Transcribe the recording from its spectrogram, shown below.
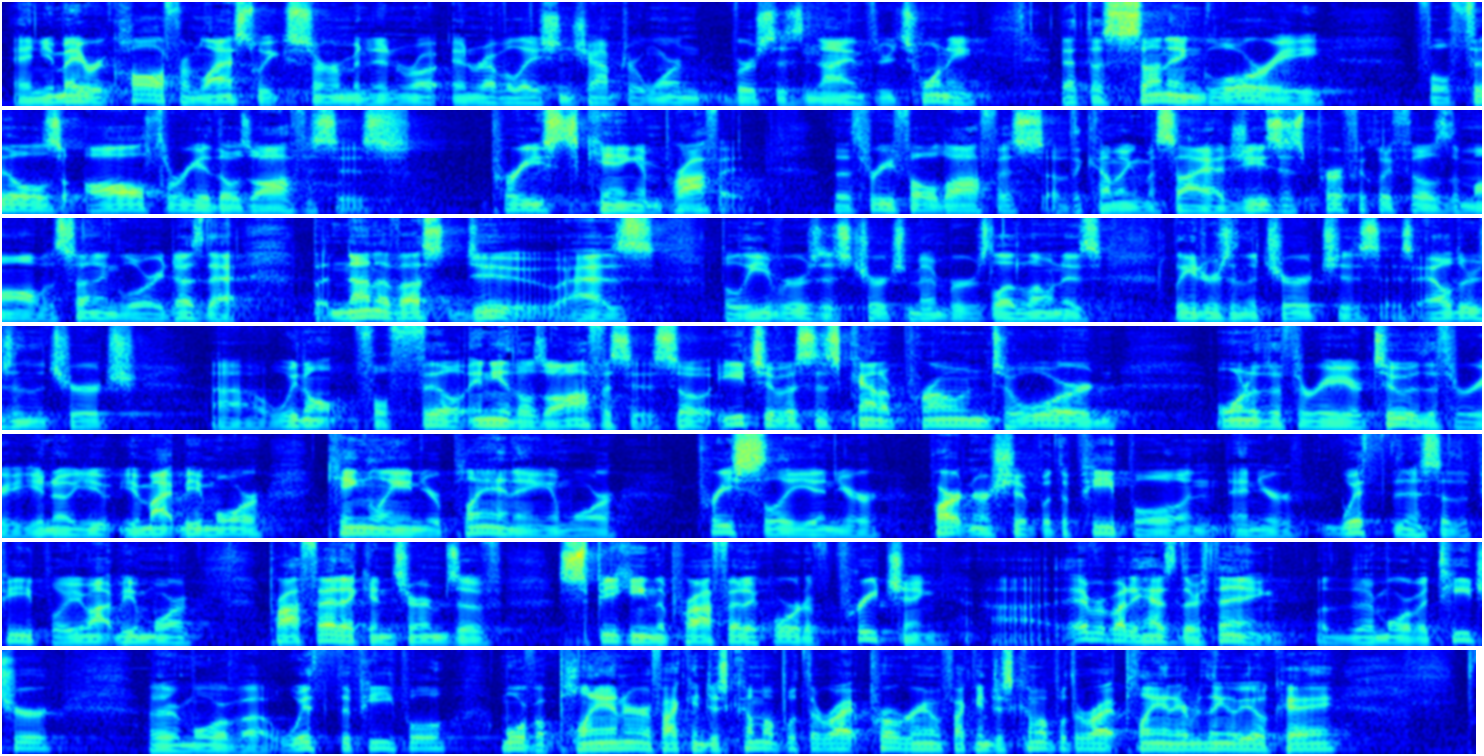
And you may recall from last week's sermon in, Re- in Revelation chapter 1, verses 9 through 20, that the Son in glory fulfills all three of those offices priest, king, and prophet, the threefold office of the coming Messiah. Jesus perfectly fills them all. The Son in glory does that. But none of us do as believers, as church members, let alone as leaders in the church, as, as elders in the church uh, we don't fulfill any of those offices. So each of us is kind of prone toward one of the three or two of the three. You know, you, you might be more kingly in your planning and more priestly in your partnership with the people and, and your witness of the people. You might be more prophetic in terms of speaking the prophetic word of preaching. Uh, everybody has their thing, whether they're more of a teacher, they're more of a with the people, more of a planner. If I can just come up with the right program, if I can just come up with the right plan, everything will be okay.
